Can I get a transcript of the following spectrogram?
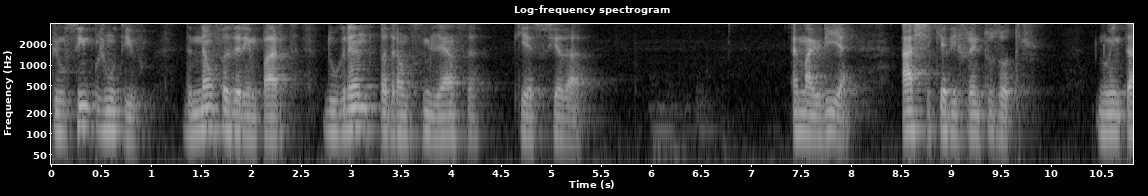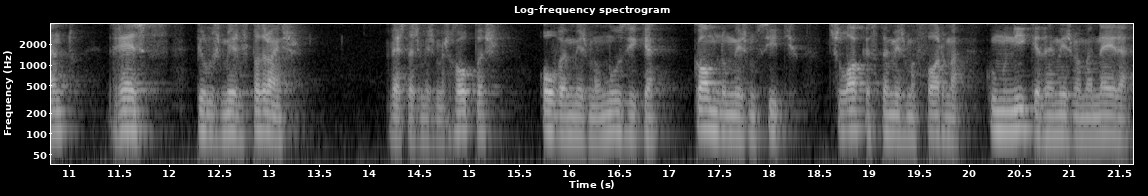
pelo simples motivo de não fazerem parte do grande padrão de semelhança que é a sociedade. A maioria acha que é diferente dos outros. No entanto, rege-se pelos mesmos padrões. Veste as mesmas roupas, ouve a mesma música, come no mesmo sítio, desloca-se da mesma forma, comunica da mesma maneira,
